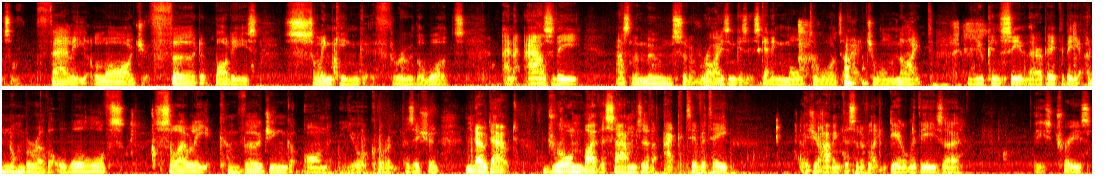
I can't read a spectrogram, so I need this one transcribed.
sort of fairly large furred bodies slinking through the woods, and as the as the moon's sort of rising as it's getting more towards actual night, you can see that there appear to be a number of wolves slowly converging on your current position. No doubt drawn by the sounds of activity as you're having to sort of like deal with these uh, these trees.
